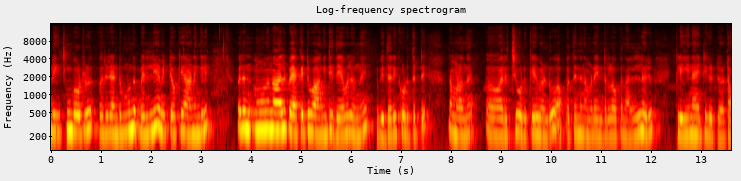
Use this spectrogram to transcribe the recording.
ബ്ലീച്ചിങ് പൗഡർ ഒരു രണ്ട് മൂന്ന് വലിയ മിറ്റൊക്കെ ആണെങ്കിൽ ഒരു മൂന്ന് നാല് പാക്കറ്റ് വാങ്ങിയിട്ട് ഇതേപോലെ ഒന്ന് വിതറി കൊടുത്തിട്ട് നമ്മളൊന്ന് ഉരച്ച് കൊടുക്കുകയേ വേണ്ടൂ. അപ്പോൾ തന്നെ നമ്മുടെ ഇന്റർലോക്ക് നല്ലൊരു ക്ലീനായിട്ട് കിട്ടും കേട്ടോ.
